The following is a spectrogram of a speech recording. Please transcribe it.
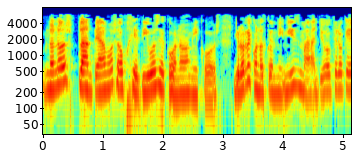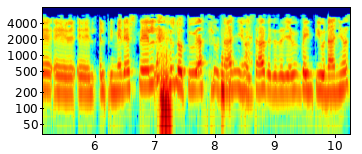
no nos planteamos objetivos económicos. Yo lo reconozco en mí misma. Yo creo que eh, el, primer Excel lo tuve hace un año, ¿sabes? Desde llevo 21 años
